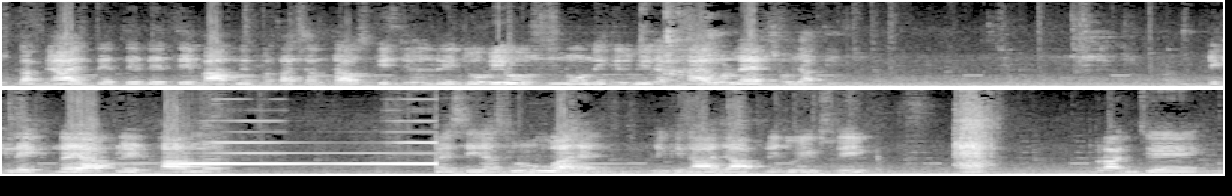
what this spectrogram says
उसका ब्याज देते देते बाद में पता चलता है, उसकी ज्वेलरी जो भी उन्होंने गिरवी रखा है, वो लैप्स हो जाती है। लेकिन एक नया प्लेटफॉर्म में से यह शुरू हुआ है, लेकिन आज आपने जो एक से एक ब्रांचें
